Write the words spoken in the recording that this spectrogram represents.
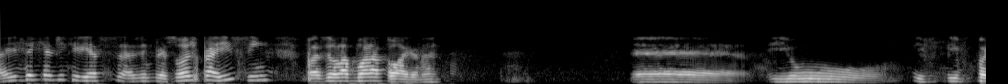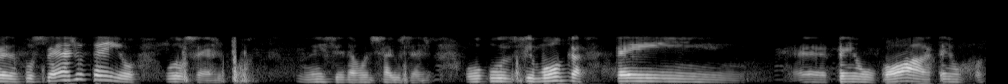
Aí tem que adquirir as, as impressoras para aí sim fazer o laboratório, né? É, e o. E, e, por exemplo, o Sérgio tem o. O Sérgio, pô, nem sei de onde saiu o Sérgio. O, o Simonca tem. É, tem o Core, tem o,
